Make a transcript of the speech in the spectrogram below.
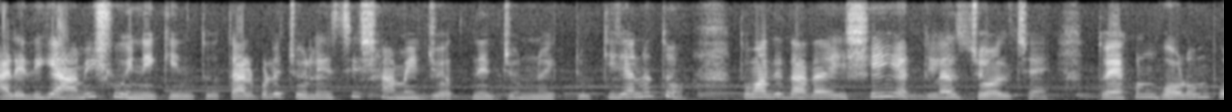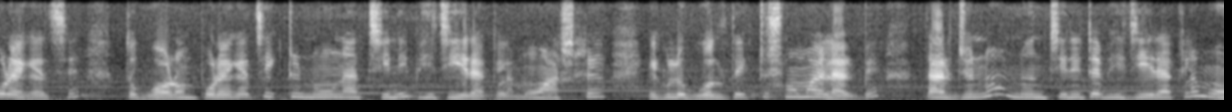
আর এদিকে আমি শুইনি কিন্তু, তারপরে চলে এসেছি স্বামীর যত্নের জন্য একটু। কি জানো তো? তোমাদের দাদা এসেই এক গ্লাস জল চায়। তো এখন গরম পড়ে গেছে। তো গরম পড়ে গেছে, একটু নুন আর চিনি ভিজিয়ে রাখলাম। ও আসলে এগুলো গলতে একটু সময় লাগবে, তার জন্য নুন, চিনিটা ভিজিয়ে রাখলাম। ও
